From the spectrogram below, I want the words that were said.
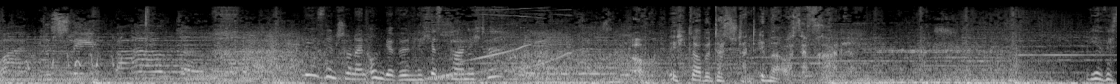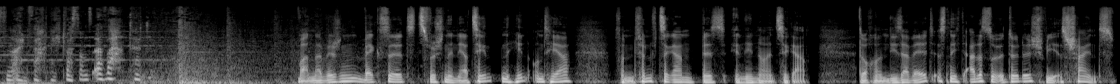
Wipe the sleep out of Wir sind schon ein ungewöhnliches Paar, nicht wahr? Oh, ich glaube, das stand immer außer Frage. Wir wissen einfach nicht, was uns erwartet. WandaVision wechselt zwischen den Jahrzehnten hin und her, von den 50ern bis in die 90er. Doch in dieser Welt ist nicht alles so idyllisch, wie es scheint.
